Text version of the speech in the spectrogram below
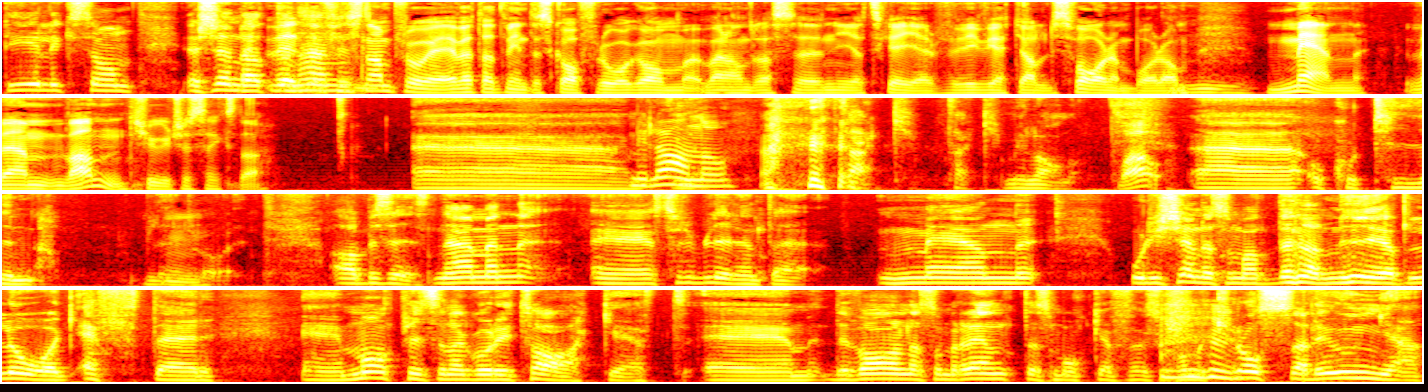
det är liksom, jag kände att den Vet- här... För snabb fråga, jag vet att vi inte ska fråga om varandras eh, nyhetsgrejer för vi vet ju aldrig svaren på dem. Mm. Men, vem vann 2026 då? Ehm, Milano. Tack, tack Milano. Wow. Eh, och Cortina blir det Mm. då. Ja precis, nej men eh, så det blir det inte. Men, och det kändes som att denna nyhet låg efter eh, matpriserna går i taket, eh, det varnas som räntesmocka för som kommer krossa de unga.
